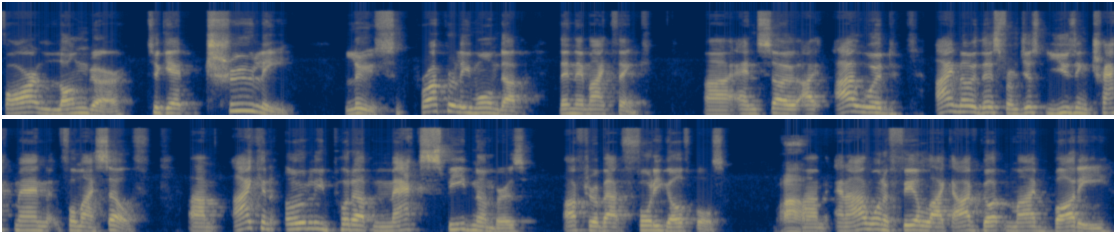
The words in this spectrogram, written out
far longer to get truly loose, properly warmed up than they might think. Uh, and so I, I would, I know this from just using TrackMan for myself. Um, I can only put up max speed numbers after about 40 golf balls. Wow. Um, and I want to feel like I've got my body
